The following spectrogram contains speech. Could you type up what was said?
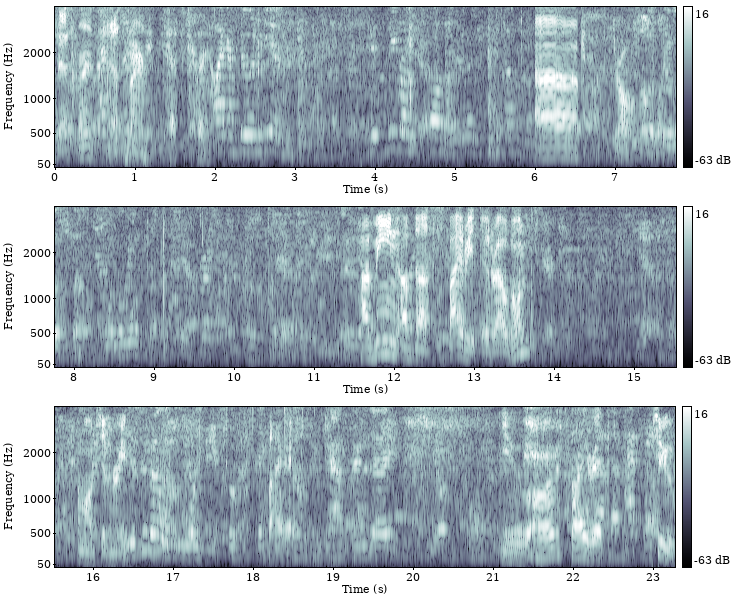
test burn. Test burn. Test burn. Like I'm doing again. It's zero's fault. I'm doing it three. Uh, draw. Zero spell. One one spell. Haven of the Spirit Dragon. Come on, Shivan You Reese. do know in the morning you're supposed to take Spire. spells you cast during the day. You are a spirit. Two.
